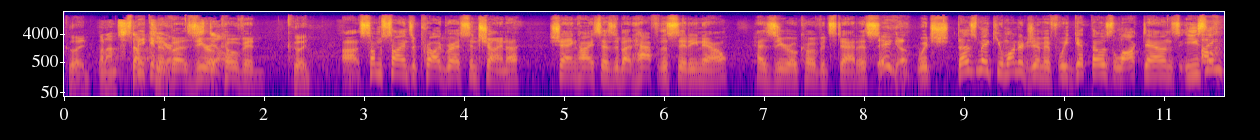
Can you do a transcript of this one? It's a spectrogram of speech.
Good. But I'm stuck Speaking here. of uh, zero still. COVID, Good. uh, some signs of progress in China. Shanghai says about half of the city now has zero COVID status. There you go. Which does make you wonder, Jim, if we get those lockdowns easing,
